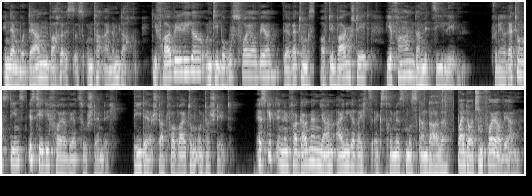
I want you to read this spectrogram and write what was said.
In der modernen Wache ist es unter einem Dach. Die Freiwillige und die Berufsfeuerwehr, der Rettungs auf dem Wagen steht, wir fahren, damit Sie leben. Für den Rettungsdienst ist hier die Feuerwehr zuständig die der Stadtverwaltung untersteht. Es gibt in den vergangenen Jahren einige Rechtsextremismus-Skandale bei deutschen Feuerwehren.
